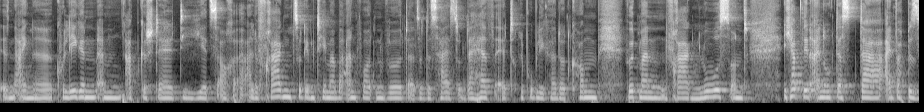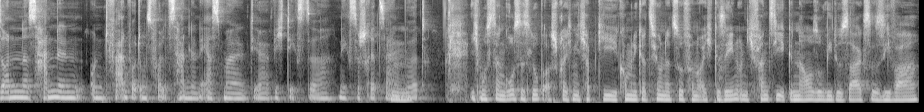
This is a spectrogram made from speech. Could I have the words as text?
eine eigene Kollegin ähm, abgestellt, die jetzt auch alle Fragen zu dem Thema beantworten wird. Also das heißt, unter health@republica.com wird man Fragen los und ich habe den Eindruck, dass da einfach besonnenes Handeln und verantwortungsvolles Handeln erstmal der wichtigste nächste Schritt sein mhm. wird. Ich muss da ein großes Lob aussprechen. Ich habe die Kommunikation dazu von euch gesehen und ich fand sie genauso, wie du sagst. Also sie war,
